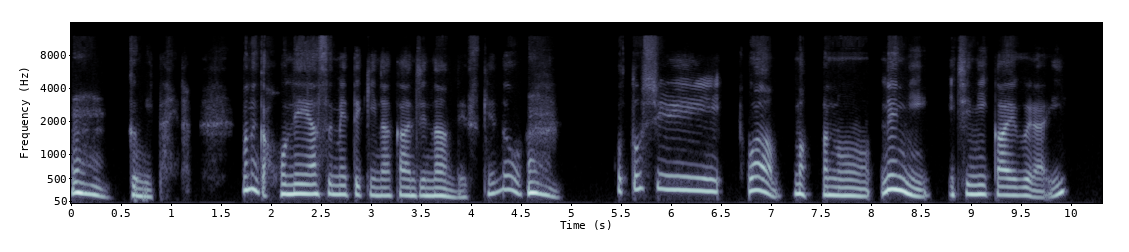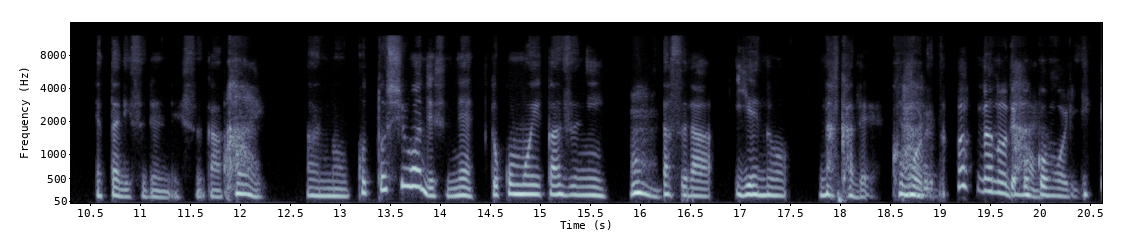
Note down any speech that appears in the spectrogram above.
うん。行くみたいな。まあ、なんか骨休め的な感じなんですけど、うん。今年は、まあ、あの、年に1、2回ぐらいやったりするんですが、はい。あの、今年はですね、どこも行かずに、うんひ。たすら家の中でこもると。なので、はいおこもり。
